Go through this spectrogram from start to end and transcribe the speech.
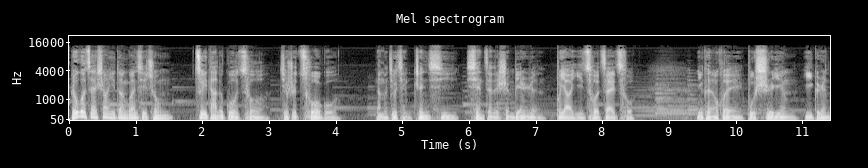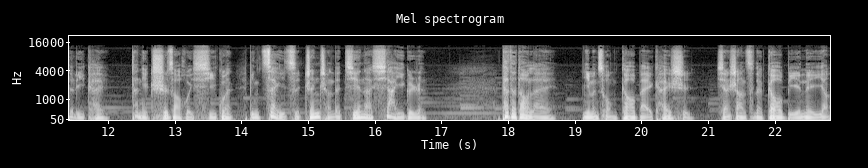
如果在上一段关系中最大的过错就是错过，那么就请珍惜现在的身边人，不要一错再错。你可能会不适应一个人的离开，但你迟早会习惯，并再一次真诚的接纳下一个人。他的到来，你们从告白开始，像上次的告别那样，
